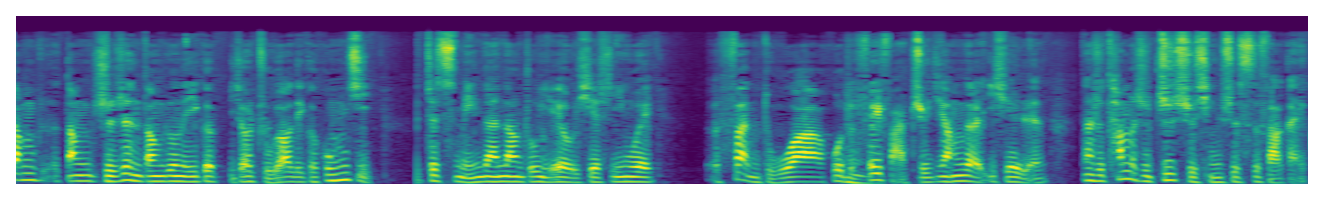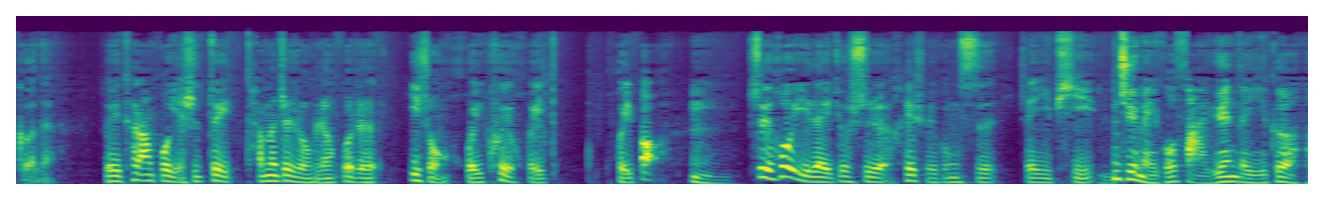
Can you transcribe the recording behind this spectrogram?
当当执政当中的一个比较主要的一个功绩。这次名单当中也有一些是因为贩毒啊或者非法执枪的一些人，但是他们是支持刑事司法改革的，所以特朗普也是对他们这种人或者一种回馈回回报。嗯。最后一类就是黑水公司这一批。根据美国法院的一个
